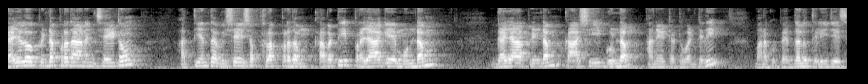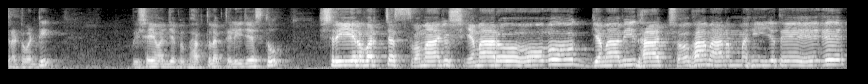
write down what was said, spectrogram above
గయలో పిండ ప్రదానం చేయటం అత్యంత విశేష ఫలప్రదం. కాబట్టి ప్రయాగే ముండం గయాపిండం కాశీ గుండం అనేటటువంటిది మనకు పెద్దలు తెలియజేసినటువంటి విషయం అని చెప్పి భక్తులకు తెలియజేస్తూ శ్రీర్వర్చస్వమాయుష్యమారోగ్యమావిధాక్షోభామానం మహీయతే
